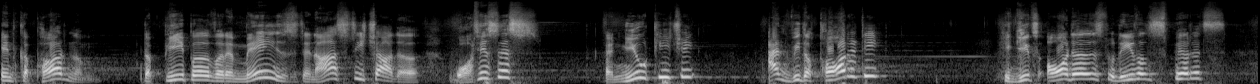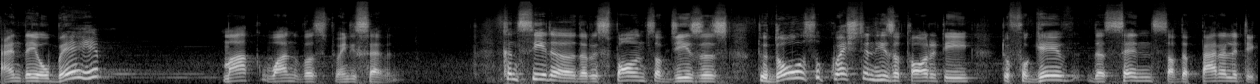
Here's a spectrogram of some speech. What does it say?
in Capernaum, the people were amazed and asked each other, What is this? A new teaching? And with authority, he gives orders to the evil spirits and they obey him. Mark 1, verse 27. Consider the response of Jesus to those who question his authority to forgive the sins of the paralytic.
